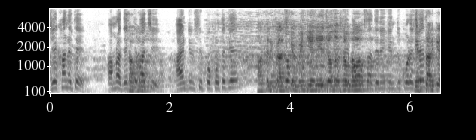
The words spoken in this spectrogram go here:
যেখানেতে আমরা দেখতে পাচ্ছি আইনটিউসির পক্ষ থেকে হাতের কাজকে মিটিয়ে নিয়ে যথাসম্ভব ব্যবস্থা তিনি কিন্তু করেছেন ইফতারকে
